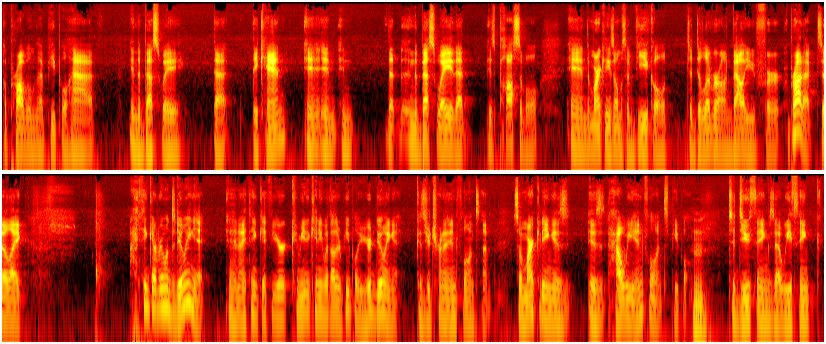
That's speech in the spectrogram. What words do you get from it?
a problem that people have in the best way that they can and, and, and that in the best way that is possible. And the marketing is almost a vehicle to deliver on value for a product. So like I think everyone's doing it. And I think if you're communicating with other people, you're doing it because you're trying to influence them. So marketing is is how we influence people hmm. to do things that we think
